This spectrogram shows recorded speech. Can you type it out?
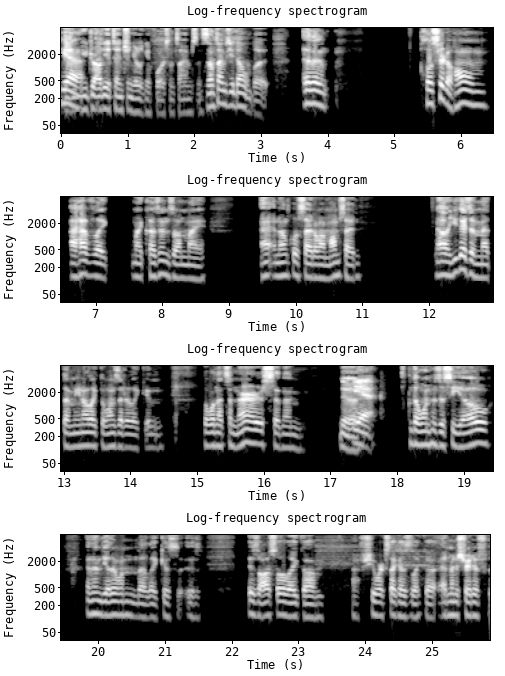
yeah, you, you draw the attention you're looking for sometimes, and sometimes you don't. But and then closer to home, I have like my cousins on my aunt and uncle side on my mom's side. Oh, you guys have met them, you know, like the ones that are like in the one that's a nurse, and then yeah, yeah, the one who's a CEO, and then the other one that like is is is also like um she works like as like a administrative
